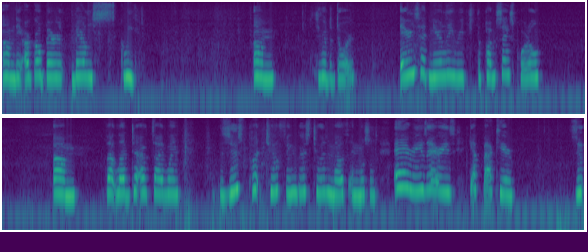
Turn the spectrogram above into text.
Um, the Argo bar- barely squeaked um through the door. Ares had nearly reached the pug-sized portal um that led to outside when Zeus put two fingers to his mouth and whistled, Ares, Ares, get back here. Zeus,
